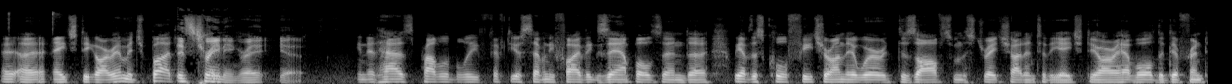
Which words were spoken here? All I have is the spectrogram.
a, a, an HDR image, but it's training, right? Yeah. And it has probably 50 or 75 examples and uh, we have this cool feature on there where it dissolves from the straight shot into the hdr i have all the different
